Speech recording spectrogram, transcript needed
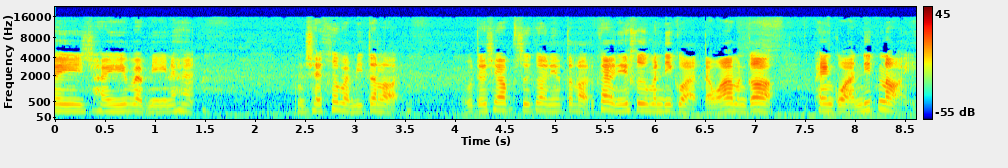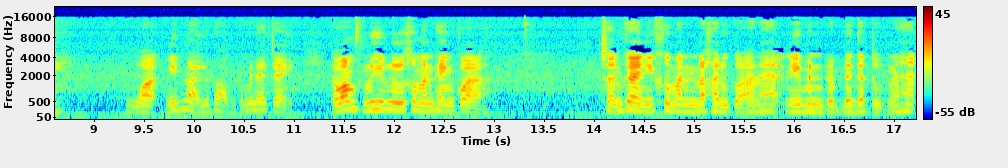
ได้ใช้แบบนี้นะฮะ ผมใช้เครื่องแบบนี้ตลอดผมจะชอบซื้อเครื่องนี้ตลอดเครื่องแบบนี้คือมันดีกว่า แต่ว่ามันก็แพงกว่านิดหน่อยว่านิดหน่อยหรือเปล่าผมก็ไม่แน่ใจ แต่ว่าที่รู้คือมันแพงกว่าส่วนเครื่องอันนี้คือมันราคาถูกกว่านะฮะนี่มันแบบเดินกระตุกนะฮะ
